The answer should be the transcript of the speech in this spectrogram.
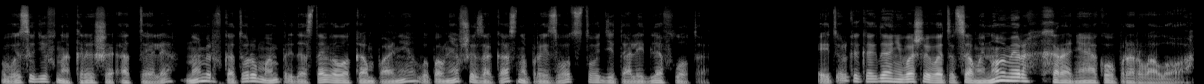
высадив на крыше отеля, номер в котором им предоставила компания, выполнявшая заказ на производство деталей для флота. И только когда они вошли в этот самый номер, хороняку прорвало.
